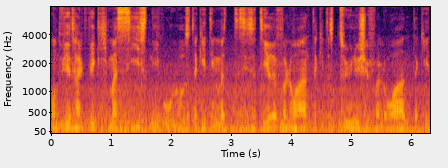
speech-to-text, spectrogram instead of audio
und wird halt wirklich massivst niveaulos. Da geht immer die Satire verloren, da geht das Zynische verloren, da geht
